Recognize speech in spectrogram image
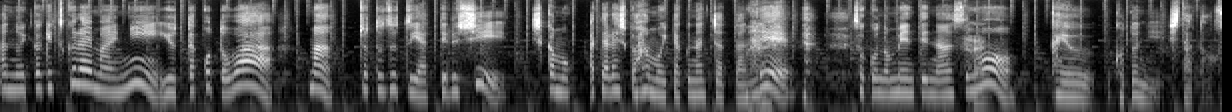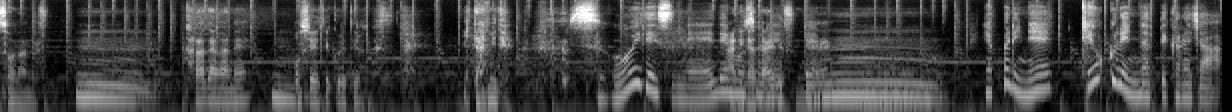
あの1ヶ月くらい前に言ったことはまあちょっとずつやってるししかも新しく歯も痛くなっちゃったんで そこのメンテナンスも通うことにしたと。そうなんです。うん、体がねうん教えてくれてるんです。痛みで。すごいですねでもそれって。ううんんやっぱりね手遅れになってからじゃ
